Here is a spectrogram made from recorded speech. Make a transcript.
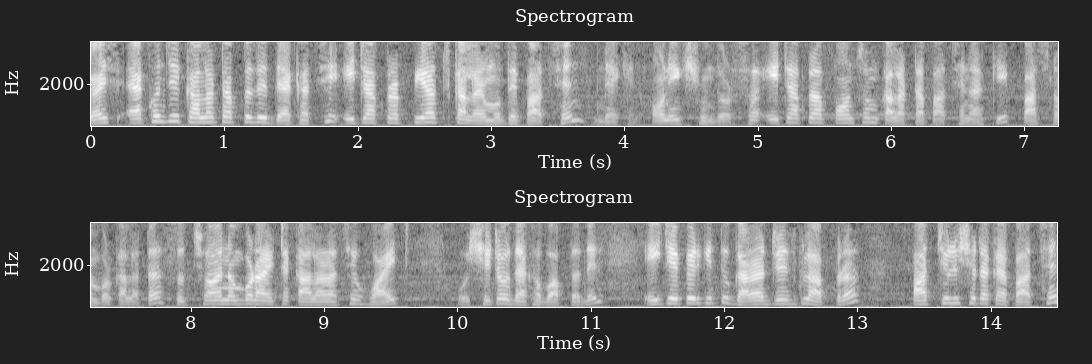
গাইস এখন যে কালারটা আপনাদের দেখাচ্ছি, এটা আপনার পেঁয়াজ কালারের মধ্যে পাচ্ছেন। দেখেন, অনেক সুন্দর। সো এটা আপনার পঞ্চম কালারটা পাচ্ছেন আর কি, পাঁচ নম্বর কালারটা। সো ছয় নম্বর আরেকটা কালার আছে হোয়াইট। ও, সেটাও দেখাবো আপনাদের। এই টাইপের কিন্তু গাড়ার ড্রেসগুলো আপনারা পাঁচচল্লিশশো টাকায় পাচ্ছেন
